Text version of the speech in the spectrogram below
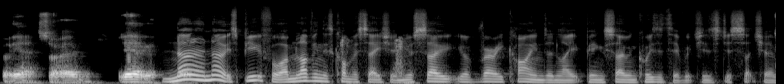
but yeah, sorry. Yeah, no, no, no. It's beautiful. I'm loving this conversation. You're so you're very kind and like being so inquisitive, which is just such a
